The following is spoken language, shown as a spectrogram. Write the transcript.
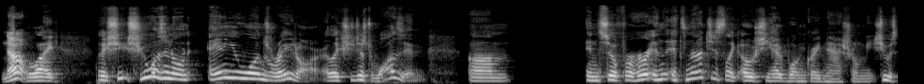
No. Like like she she wasn't on anyone's radar. Like she just wasn't. Um and so for her, and it's not just like, oh, she had one great national meet. She was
